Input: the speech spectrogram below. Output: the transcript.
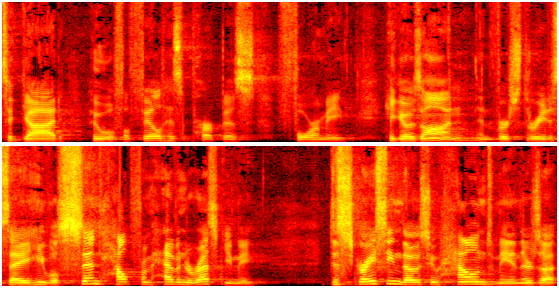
to God who will fulfill his purpose for me. He goes on in verse 3 to say, He will send help from heaven to rescue me disgracing those who hound me. And there's a,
